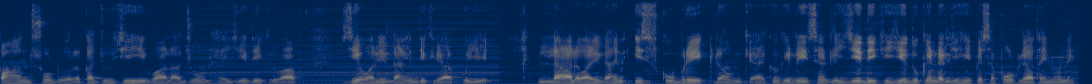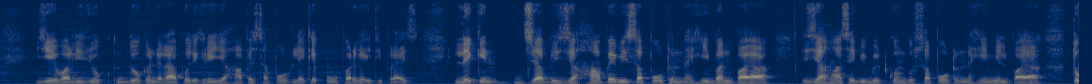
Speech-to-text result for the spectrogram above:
पाँच सौ डॉलर का जो ये वाला जोन है, ये देख रहे हो आप, ये वाली लाइन दिख रही है आपको, ये लाल वाली लाइन इसको ब्रेक डाउन किया है, क्योंकि रिसेंटली ये देखिए, ये दो कैंडल यहीं पे सपोर्ट लिया था इन्होंने। ये वाली जो दो कैंडल आपको दिख रही है, यहाँ पे सपोर्ट लेके ऊपर गई थी प्राइस लेकिन जब यहाँ पे भी सपोर्ट नहीं बन पाया, यहाँ से भी बिटकॉइन को सपोर्ट नहीं मिल पाया तो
